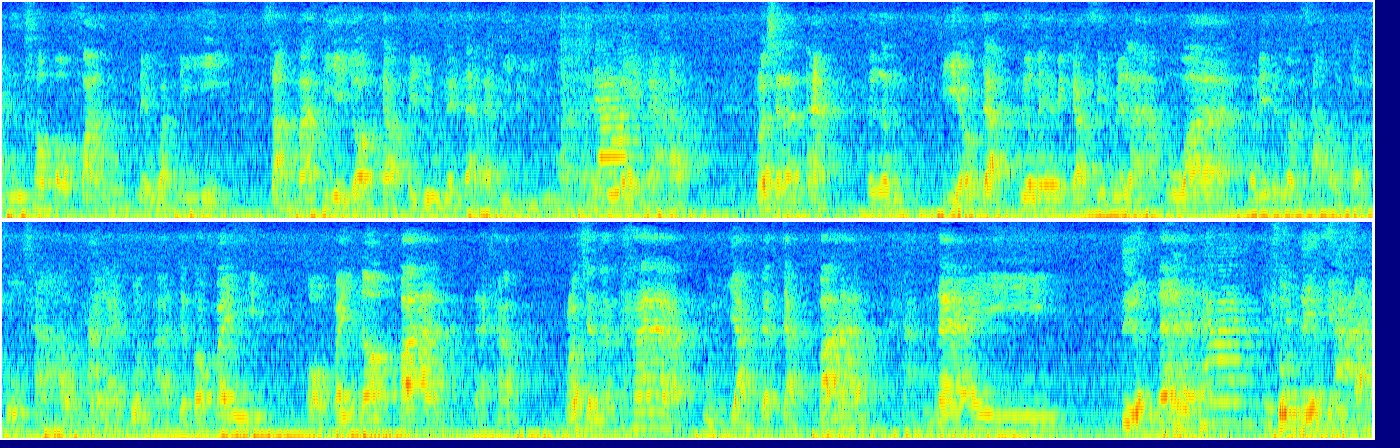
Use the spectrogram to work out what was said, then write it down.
เพิ่งเข้ามาฟังในวันนี้ สามารถที่จะย้อนกลับไปดูในแต่ละ EP ที่ผ่านมาได้ด้วยนะครับ เพราะฉะนั้นอะดังนั้นเดี๋ยวจะเพื่อไม่ให้เป็นการเสียเวลา เพราะว่าวันนี้เป็นวันเสาร์ตอนช่วงเช้าค่ะหลายๆคนอาจจะต้องไปออกไปนอกบ้านนะครับ เพราะฉะนั้นถ้าคุณอยากจะจัดบ้านค่ะในเดือนหน้าเดือนหน้าก็คือช่วงเดือนเมษา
